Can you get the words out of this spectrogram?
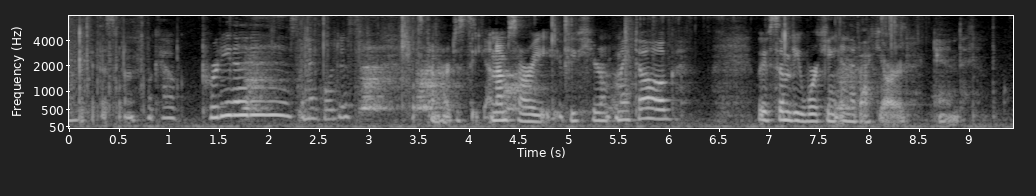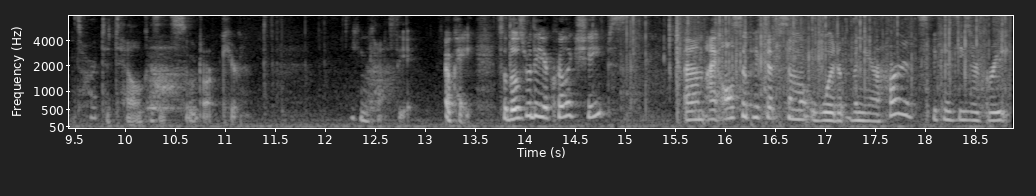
Oh, look at this one. Look how pretty that is. Isn't it gorgeous? It's kind of hard to see. And I'm sorry if you hear my dog. We have somebody working in the backyard and it's hard to tell because it's so dark here. You can kind of see it. Okay, so those were the acrylic shapes. Um, I also picked up some wood veneer hearts because these are great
